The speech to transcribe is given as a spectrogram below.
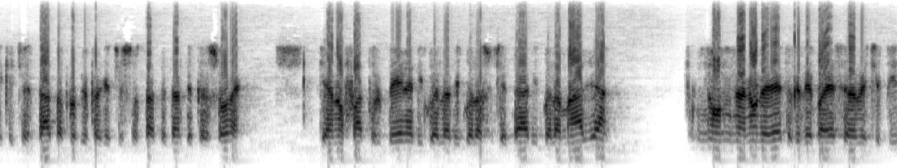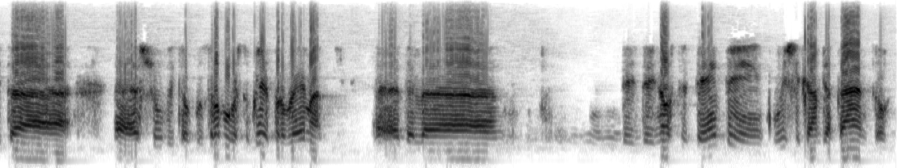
e che c'è stata proprio perché ci sono state tante persone che hanno fatto il bene di quella, di quella società, di quella maglia, non, non, è detto che debba essere recepita eh, subito. Purtroppo questo qui è il problema eh, del, dei, dei, nostri tempi in cui si cambia tanto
